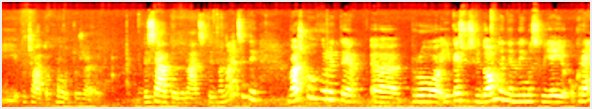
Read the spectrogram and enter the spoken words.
і початок, ну от уже 10, 11, 12, важко говорити е, про якесь усвідомлення ними своєї окрем...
